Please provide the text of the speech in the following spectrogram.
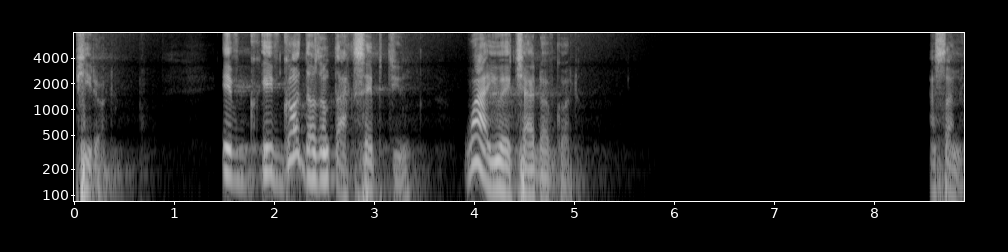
Period. If, if God doesn't accept you, why are you a child of God? Answer me.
